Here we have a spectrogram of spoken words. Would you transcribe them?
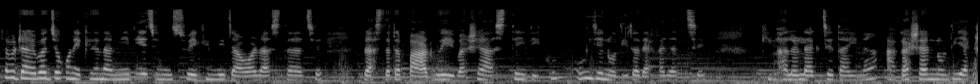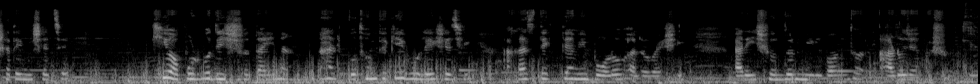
তবে ড্রাইভার যখন এখানে নামিয়ে দিয়েছে, নিশ্চয়ই এখান দিয়ে যাওয়ার রাস্তা আছে। রাস্তাটা পার হয়ে এই বাসে আসতেই দেখুন, ওই যে নদীটা দেখা যাচ্ছে। কি ভালো লাগছে তাই না? আকাশ আর নদী একসাথে মিশেছে। কি অপূর্ব দৃশ্য তাই না? আর প্রথম থেকেই বলে এসেছি, আকাশ দেখতে আমি বড় ভালোবাসি। আর এই সুন্দর নীলবন্ধন আরও যেন সুন্দর।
